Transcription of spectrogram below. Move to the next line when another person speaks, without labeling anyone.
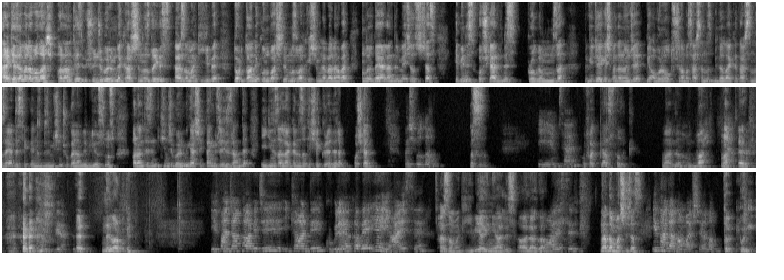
Herkese merhabalar. Parantez 3. bölümde karşınızdayız. Her zamanki gibi 4 tane konu başlığımız var eşimle beraber. Bunları değerlendirmeye çalışacağız. Hepiniz hoş geldiniz programımıza. Videoya geçmeden önce bir abone ol tuşuna basarsanız bir de like atarsanız eğer destekleriniz bizim için çok önemli biliyorsunuz. Parantezin ikinci bölümü gerçekten güzel izlendi. İlginiz alakanıza teşekkür ederim. Hoş geldin.
Hoş buldum.
Nasılsın?
İyiyim sen?
Ufak bir hastalık var değil mi? Var. Var. Evet.
bir
evet. Ne var bugün?
İrfan Can Kahveci, Icardi, Kubilay Aka ve yayın ihalesi.
Her zamanki gibi yayın ihalesi hala da.
Maalesef.
Nereden başlayacağız?
İrfan Can'dan başlayalım.
Tabii buyurun.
